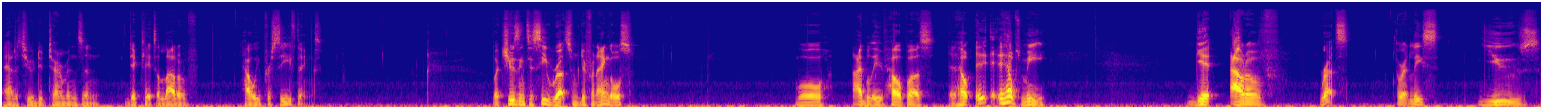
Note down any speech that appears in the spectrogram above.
attitude determines and dictates a lot of how we perceive things. But choosing to see ruts from different angles will, I believe, help us. It help it, it helps me get out of ruts, or at least use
